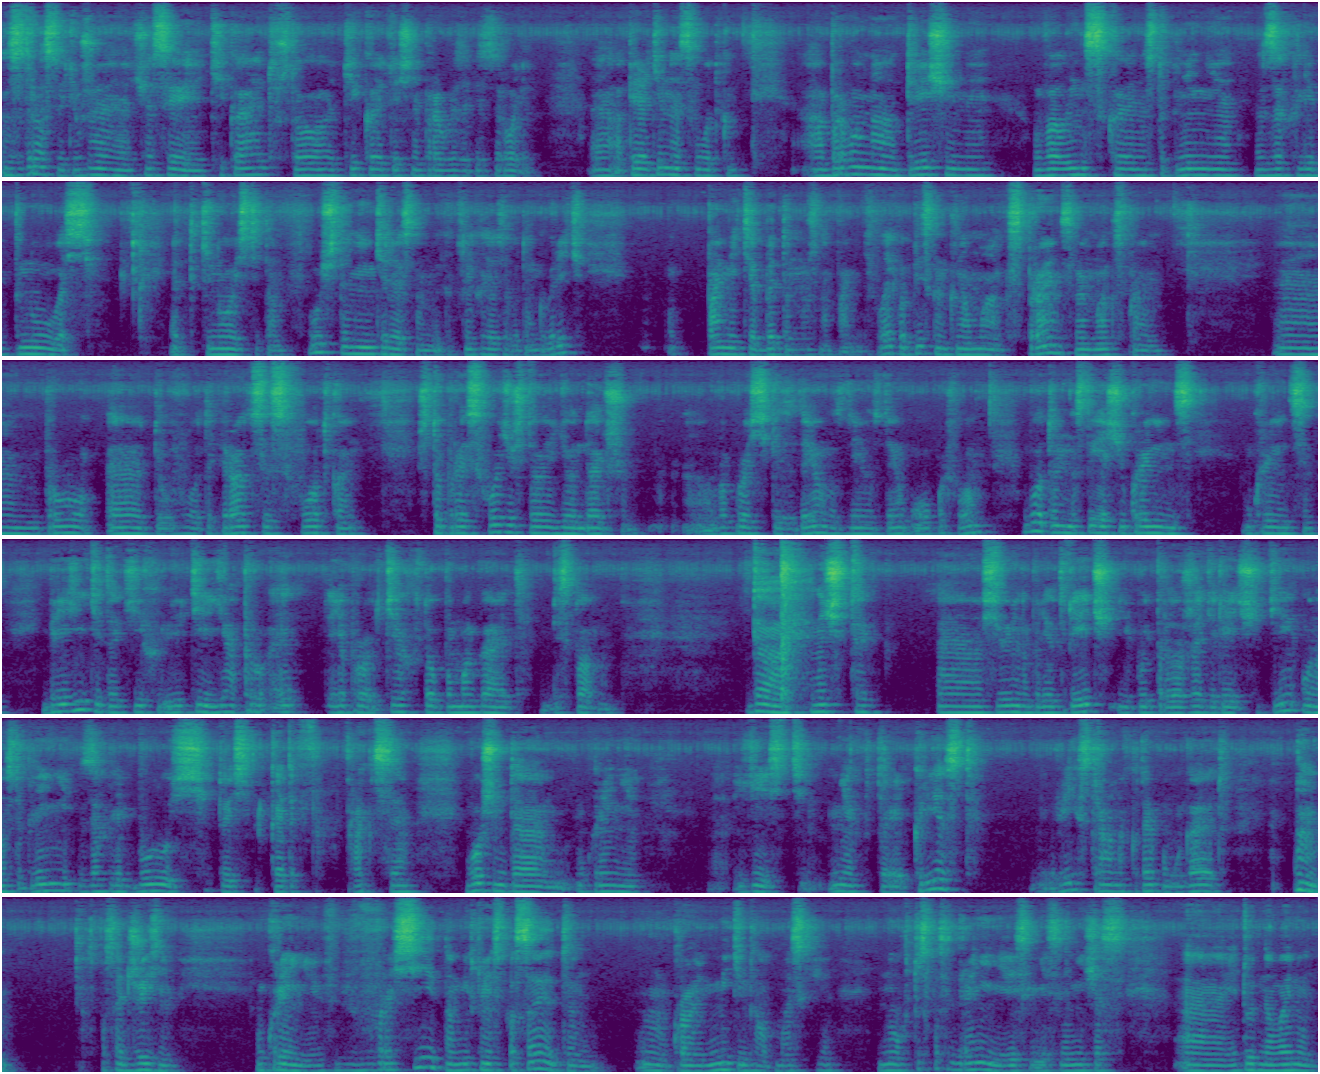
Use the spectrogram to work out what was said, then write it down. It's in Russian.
Здравствуйте, уже часы тикают, что тикает, точнее, пора запись ролик. Э, оперативная сводка. Оборвано трещины, Волынское наступление захлебнулось. Это такие новости там. Общем-то, неинтересно, мне как-то не хотелось об этом говорить. Память об этом нужна память. Лайк, подписка на канал Макс Прайм, с вами Макс Прайм. Операцию с фоткой. Что происходит что идет дальше? А, вопросики задаем задаем задаем. О пошло. Вот он настоящий украинец украинцы. Берегите таких людей. Я про э, я про тех кто помогает бесплатно. Да значит э, сегодня пойдет речь и будет продолжать речь идти о наступлении захлебнулась то есть какая-то фракция в общем-то в украине э, есть некоторые крест в других странах которые помогают спасать жизни украине. В россии там никто не спасает ну, кроме митингов в москве. Но кто спасает ранения если если они сейчас э, идут на войну?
